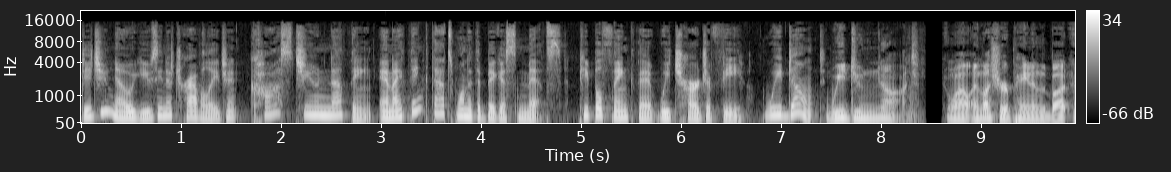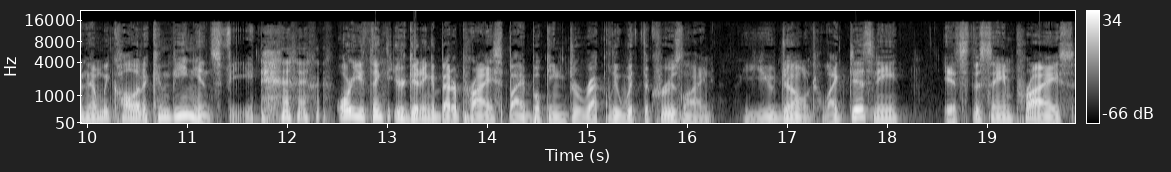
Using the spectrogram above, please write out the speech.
did you know using a travel agent costs you nothing? And I think that's one of the biggest myths. People think that we charge a fee. We don't. We do not. Well, unless you're a pain in the butt, and then we call it a convenience fee. or you think that you're getting a better price by booking directly with the cruise line. You don't. Like Disney, it's the same price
